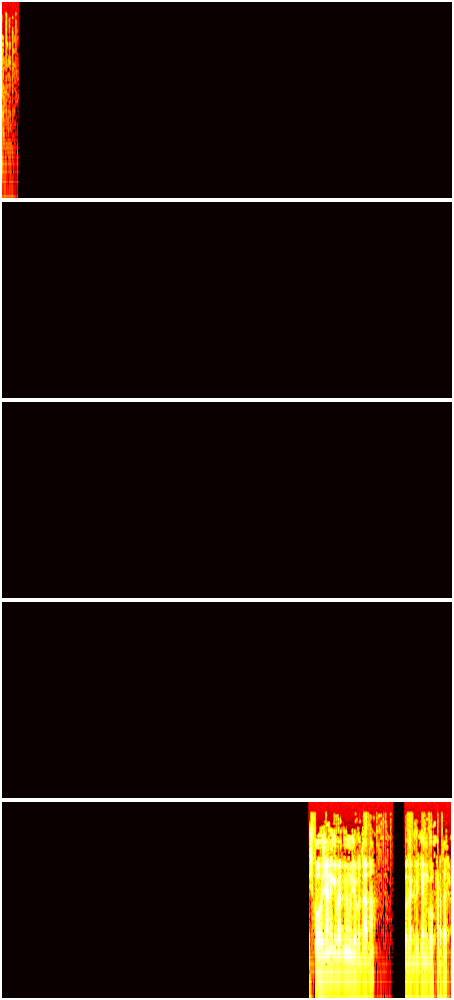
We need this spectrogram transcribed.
इसको हो जाने के बाद में मुझे बताना so that we can go further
